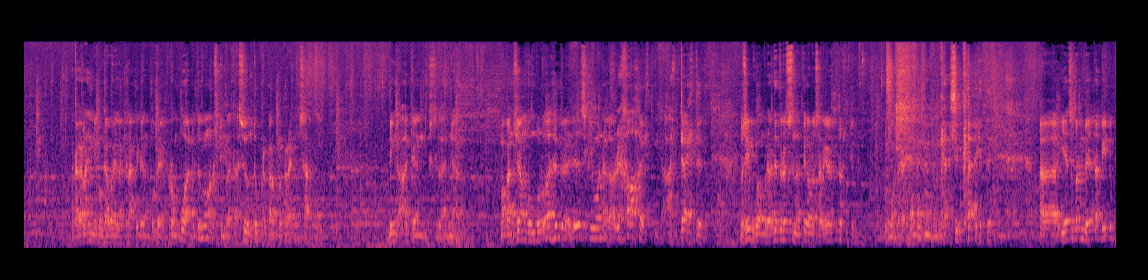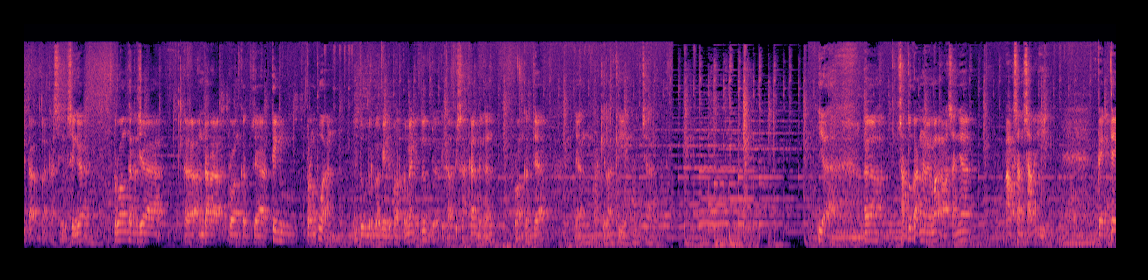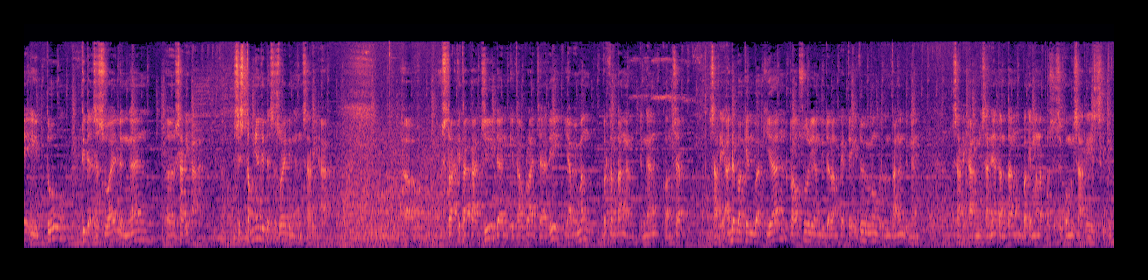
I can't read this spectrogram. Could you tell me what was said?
katakanlah ini pegawai laki-laki dengan pegawai perempuan itu memang harus dibatasi untuk perkara-perkara yang syari. Jadi nggak ada yang istilahnya makan siang kumpul wah gratis gimana kalau oh, nggak ada itu. Maksudnya bukan berarti terus nanti kalau syariah itu terus di nggak suka gitu. Uh, ya seperti biasa tapi itu kita batasi. Sehingga ruang kerja uh, antara ruang kerja tim perempuan itu berbagai departemen itu juga kita pisahkan dengan ruang kerja yang laki-laki yang rijal ya uh, satu karena memang alasannya alasan syari. PT itu tidak sesuai dengan uh, syariah gitu. sistemnya tidak sesuai dengan syariah. Uh, setelah kita kaji dan kita pelajari ya memang bertentangan dengan konsep syariah. Ada bagian-bagian klausul yang di dalam PT itu memang bertentangan dengan syariah. Misalnya tentang bagaimana posisi komisaris gitu.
